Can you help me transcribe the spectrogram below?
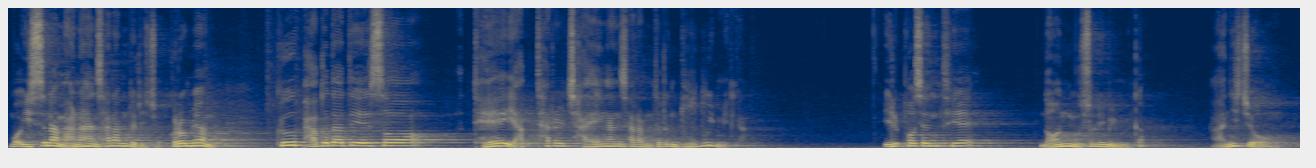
뭐 있으나 마나한 사람들이죠. 그러면 그 바그다드에서 대약탈을 자행한 사람들은 누구입니까? 1%의 넌 무슬림입니까? 아니죠.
